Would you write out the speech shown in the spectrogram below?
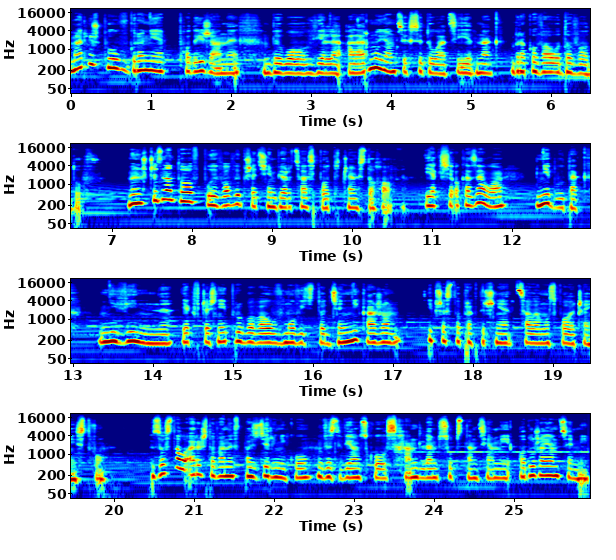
Mariusz był w gronie podejrzanych, było wiele alarmujących sytuacji, jednak brakowało dowodów. Mężczyzna to wpływowy przedsiębiorca spod Częstochowy. Jak się okazało, nie był tak niewinny, jak wcześniej próbował wmówić to dziennikarzom i przez to praktycznie całemu społeczeństwu. Został aresztowany w październiku w związku z handlem substancjami odurzającymi.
